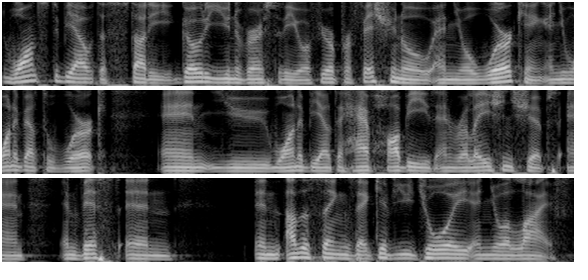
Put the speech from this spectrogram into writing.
wants to be able to study, go to university, or if you're a professional and you're working and you want to be able to work and you want to be able to have hobbies and relationships and invest in in other things that give you joy in your life.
